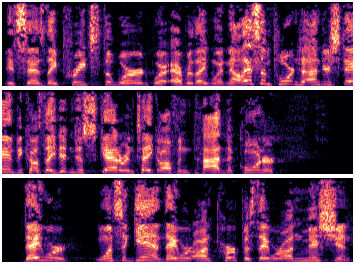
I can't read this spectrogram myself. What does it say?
it says they preached the word wherever they went. Now that's important to understand because they didn't just scatter and take off and hide in a corner. They were, once again, they were on purpose. They were on mission.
